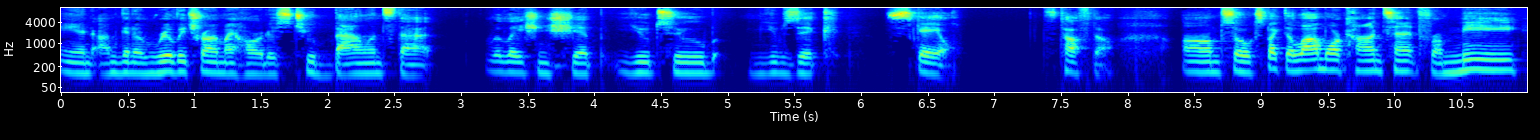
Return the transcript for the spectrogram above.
and I'm going to really try my hardest to balance that relationship, YouTube, music scale. It's tough though. Um, so expect a lot more content from me.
